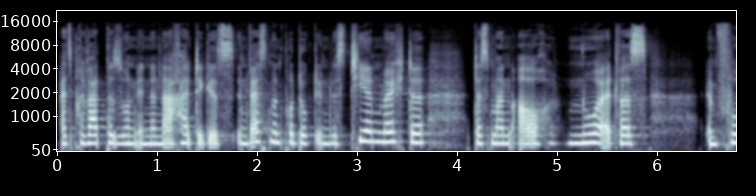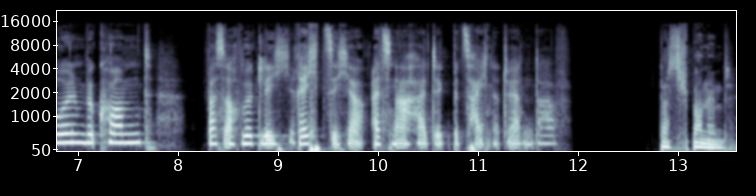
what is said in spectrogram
als Privatperson in ein nachhaltiges Investmentprodukt investieren möchte, dass man auch nur etwas empfohlen bekommt, was auch wirklich rechtssicher als nachhaltig bezeichnet werden darf. Das ist spannend.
